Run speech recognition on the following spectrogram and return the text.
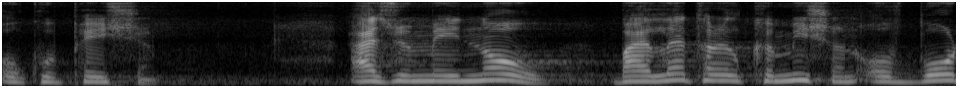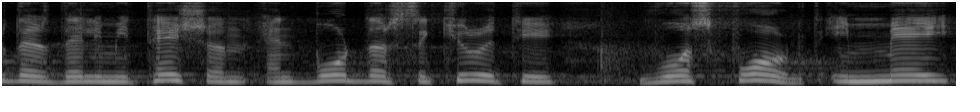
occupation. As you may know, bilateral commission of border delimitation and border security was formed in May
